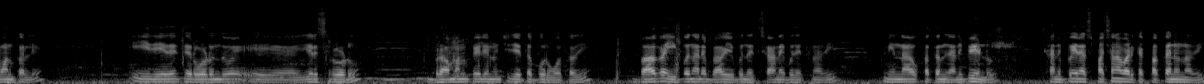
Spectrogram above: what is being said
బ్రాహ్మణపల్లి ఇది ఏదైతే రోడ్ ఉందో ఇయర్స్ రోడ్డు బ్రాహ్మణపల్లి నుంచి జైతాపూర్ పోతుంది. బాగా ఇబ్బంది అంటే బాగా ఇబ్బంది చాలా ఇబ్బంది అవుతున్నది. నిన్న ఒక అతను చనిపోయిండు. చనిపోయిన శ్మశాన వాడికి పక్కనే ఉన్నది.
